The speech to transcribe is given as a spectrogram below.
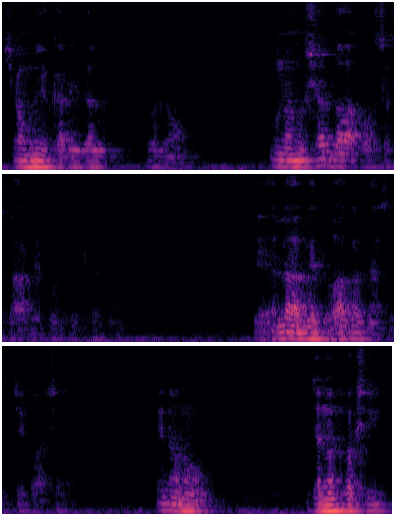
ਸ਼੍ਰੋਮਣੀ ਅਕਾਲੀ ਦਲ ਵੱਲੋਂ ਉਹਨਾਂ ਨੂੰ ਸ਼ਰਧਾ ਔਰ ਸਤਿਕਾਰ ਦੇ ਪੁਰ ਭੇਟ ਕਰਦਾ ਹਾਂ। ਤੇ ਅੱਲਾ ਅੱਗੇ ਦੁਆ ਕਰਦਾ ਸੱਚੇ ਪਾਤਸ਼ਾਹ। ਇਹਨਾਂ ਨੂੰ ਜੰਨਤ ਬਖਸ਼ੀ।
